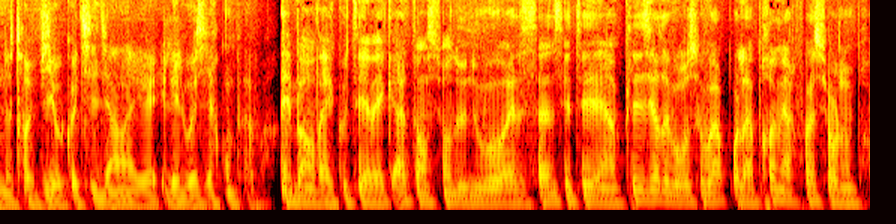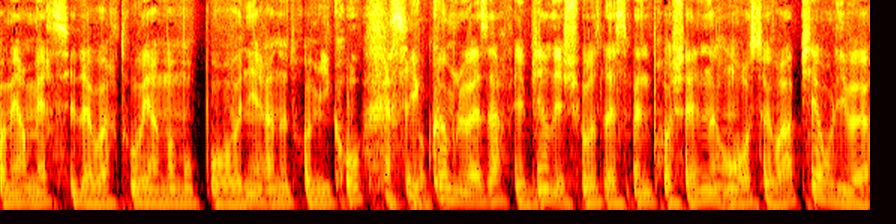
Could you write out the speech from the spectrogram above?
notre vie au quotidien et les loisirs qu'on peut avoir. Eh ben on va écouter avec attention de nouveau Orelsan. C'était un plaisir de vous recevoir pour la première fois sur Lyon Première. Merci d'avoir trouvé un moment pour venir à notre micro. Merci et comme le hasard fait bien des choses, la semaine prochaine on Pierre Oliver,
